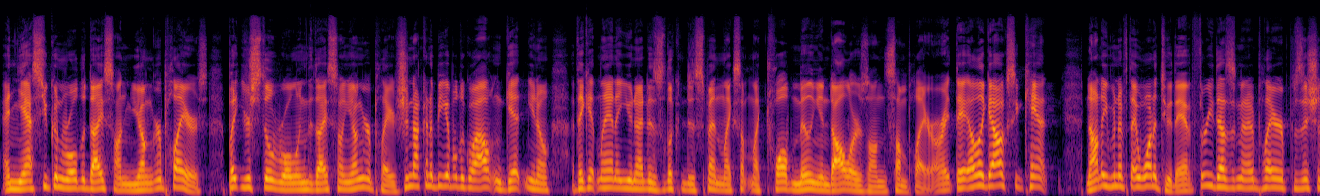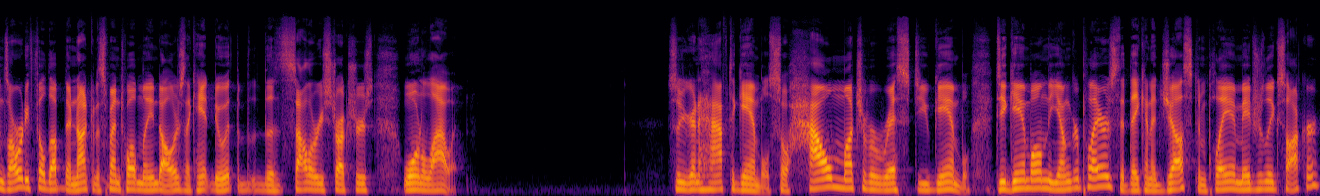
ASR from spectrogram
And yes, you can roll the dice on younger players, but you're still rolling the dice on younger players. You're not going to be able to go out and get, you know, I think Atlanta United is looking to spend like something like $12 million on some player. All right. The LA Galaxy can't, not even if they wanted to. They have three designated player positions already filled up. They're not going to spend $12 million. They can't do it. The, the salary structures won't allow it. So you're going to have to gamble. So how much of a risk do you gamble? Do you gamble on the younger players that they can adjust and play in Major League Soccer?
